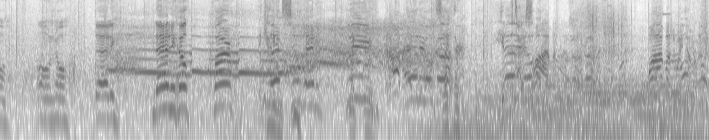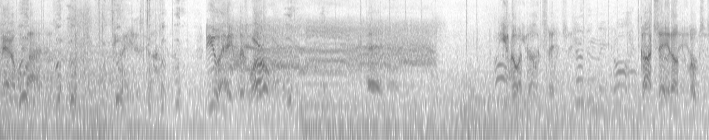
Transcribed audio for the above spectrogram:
Oh, oh no. Daddy. Daddy, help. Fire. They can't even see me. Daddy. Like they're, Daddy, oh it's like they're hypnotized. Why must we? Why must we do this terrible life? Do you hate us, God? Do you hate this world? Hey. Do you know what God said? God said unto Moses,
